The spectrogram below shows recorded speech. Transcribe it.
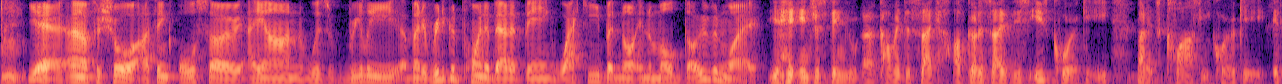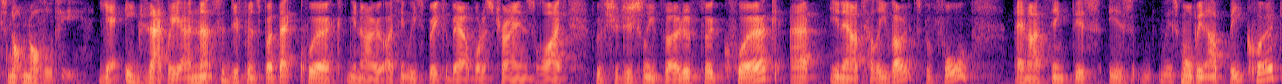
Mm. Yeah, uh, for sure. I think also Ayan was really made a really good point about it being wacky, but not in a Moldovan way. Yeah, interesting uh, comment to say. I've got to say this is quirky, but it's classy quirky. It's not novelty. Yeah, exactly, and that's the difference. But that quirk, you know, I think we speak about what Australians like. We've traditionally voted for quirk at in our televotes before, and I think this is it's more been upbeat quirk.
